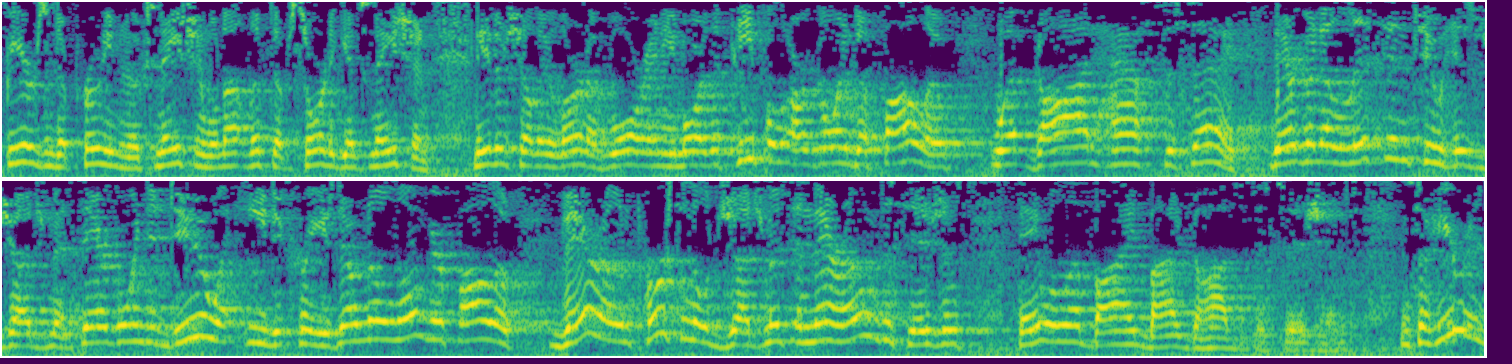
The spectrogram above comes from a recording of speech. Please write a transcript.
spears into pruning hooks. Nation will not lift up sword against nation, neither shall they learn of war anymore. The people are going to follow what God has to say. They're going to listen to his judgments. They are going to do what he decrees. They'll no longer follow their own personal judgments and their own decisions. They will abide by God's decisions. And so here is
